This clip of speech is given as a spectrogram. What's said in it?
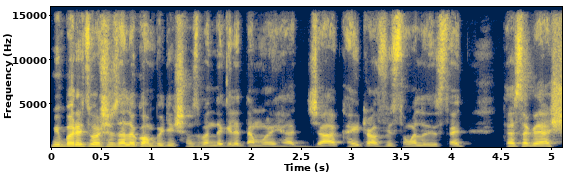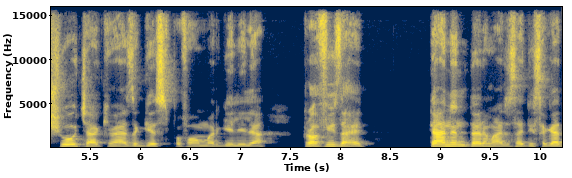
मी बरेच वर्ष झालं कॉम्पिटिशन्स बंद केले त्यामुळे ह्या ज्या काही ट्रॉफीज तुम्हाला दिसत आहेत त्या सगळ्या शोच्या किंवा ॲज अ गेस्ट परफॉर्मर गेलेल्या ट्रॉफीज आहेत. त्यानंतर माझ्यासाठी सगळ्यात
